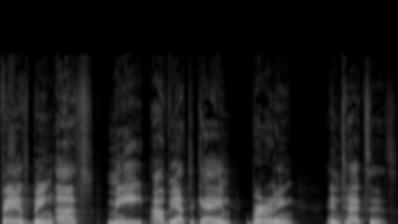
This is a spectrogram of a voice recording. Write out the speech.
Fans being us, me. I'll be at the game burning in Texas.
